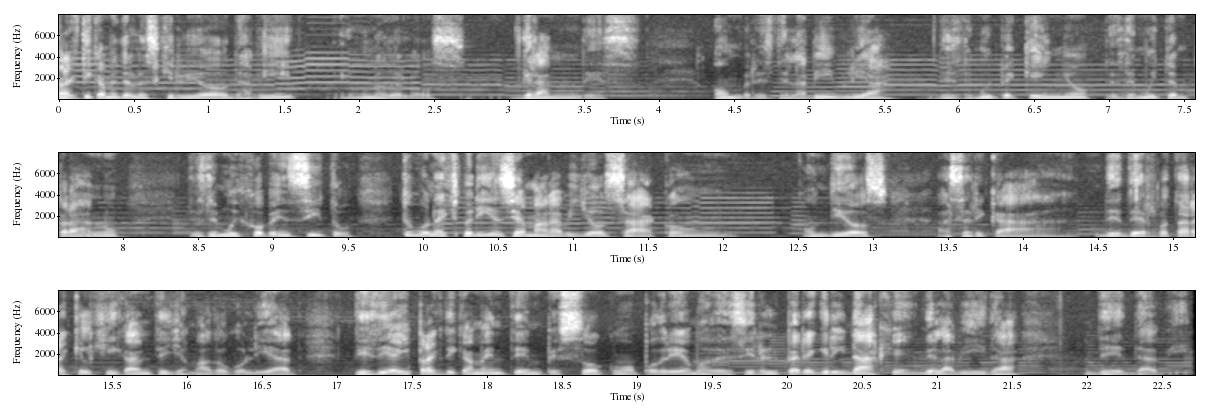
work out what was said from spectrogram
prácticamente lo escribió David, uno de los grandes hombres de la Biblia, desde muy pequeño, desde muy temprano, desde muy jovencito. Tuvo una experiencia maravillosa con, con Dios, acerca de derrotar a aquel gigante llamado Goliat. Desde ahí prácticamente empezó, como podríamos decir, el peregrinaje de la vida de David.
